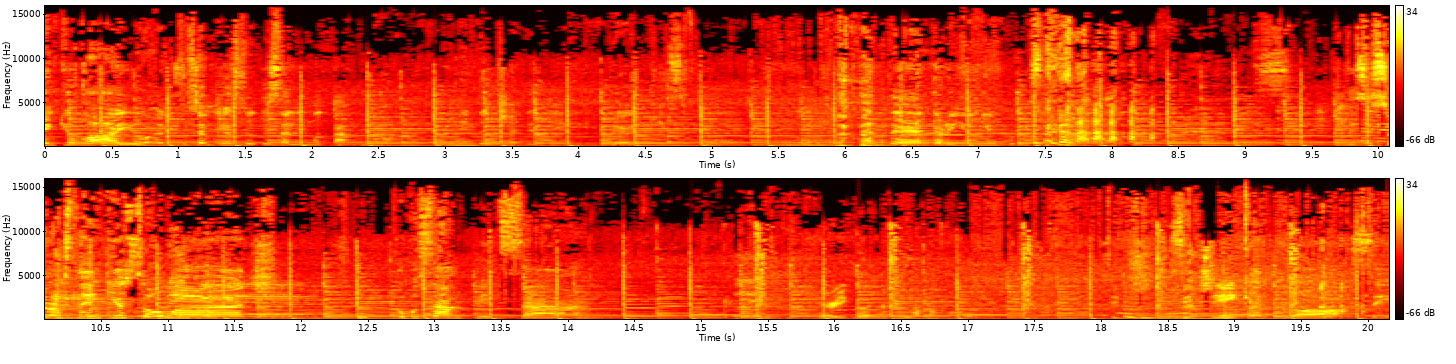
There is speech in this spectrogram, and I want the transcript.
thank you kaayo. And sa mga sulti sa limotak na. Nindot siya din eh. Very peaceful. And then, the reunion be side This is Ross. Thank you so much. Kumusta ang pizza? Good. Very good. Ko. Si, si Jake and Rock, say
